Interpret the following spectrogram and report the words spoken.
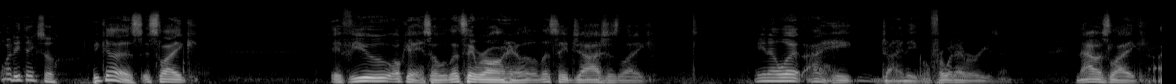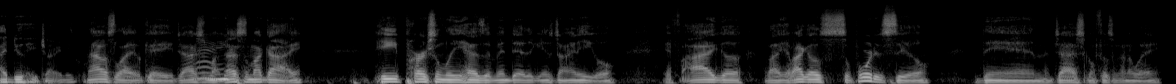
Why do you think so? because it's like if you okay so let's say we're all here let's say josh is like you know what i hate giant eagle for whatever reason now it's like I do hate Giant Eagle. now it's like okay josh is my Alright. that's my guy he personally has a vendetta against giant eagle if i go like if i go support it still then josh is gonna feel some kind of way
